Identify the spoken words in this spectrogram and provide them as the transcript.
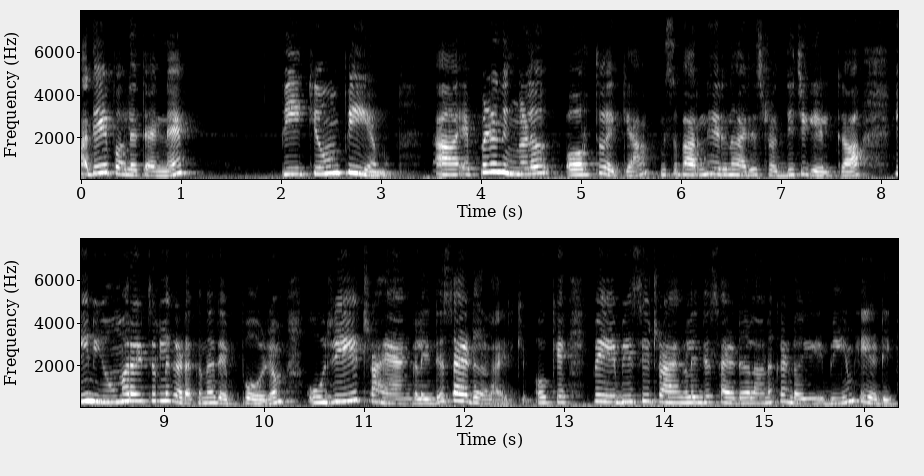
അതേപോലെ തന്നെ പി ക്യൂവും പി എമ്മും എപ്പോഴും നിങ്ങൾ ഓർത്തു വെക്കാം മിസ് പറഞ്ഞു തരുന്ന കാര്യം ശ്രദ്ധിച്ച് കേൾക്കുക. ഈ ന്യൂമറേറ്ററിൽ കിടക്കുന്നത് എപ്പോഴും ഒരേ ട്രയാങ്കിളിന്റെ സൈഡുകളായിരിക്കും ഓക്കെ ഇപ്പോൾ എ ബി സി ട്രയാങ്കിളിന്റെ സൈഡുകളാണ് കണ്ടോ? എ ബിയും എ ഡിയും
